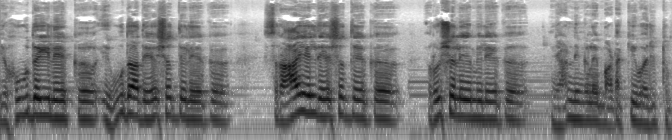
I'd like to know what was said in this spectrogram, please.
യഹൂദയിലേക്ക് യഹൂദ ദേശത്തിലേക്ക് ഇസ്രായേൽ ദേശത്തേക്ക് റുഷലേമിലേക്ക് ഞാൻ നിങ്ങളെ മടക്കി വരുത്തും.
